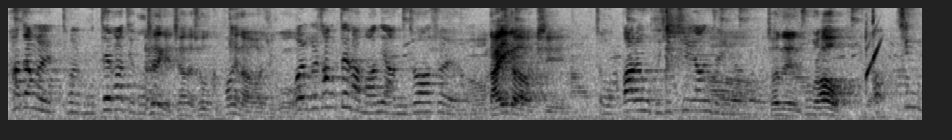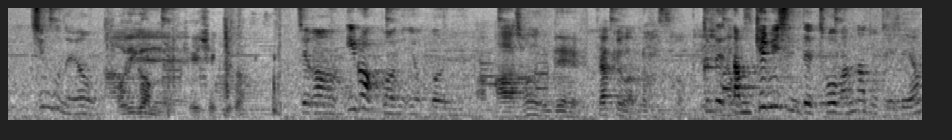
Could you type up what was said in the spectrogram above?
화장을 더 못해가지고 괜찮아요, 괜찮아요. 저도 급하게 나와가지고. 얼굴 상태가 많이 안 좋아서요. 어, 나이가 혹시? 저 빠른 97년생이어서. 저는 29. 어, 친, 친구네요. 어이가 없네 개새끼가 제가 1학번이었거든요. 아, 저는 근데 대학교는 안 나왔어. 근데 남캠이신데 저 만나도 되세요?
